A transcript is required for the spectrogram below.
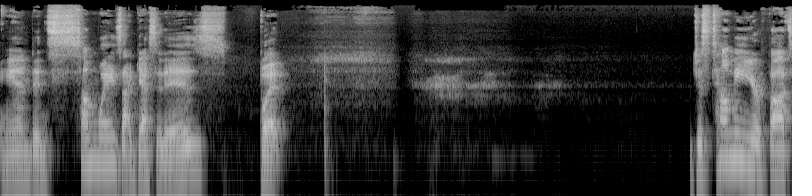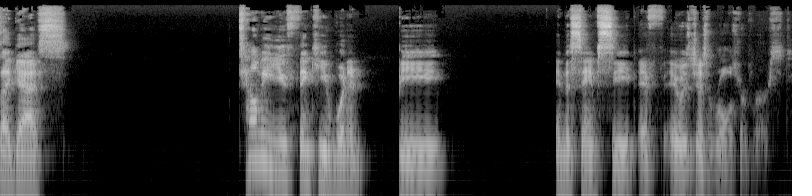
And in some ways, I guess it is, but just tell me your thoughts, I guess. Tell me you think he wouldn't be in the same seat if it was just roles reversed.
